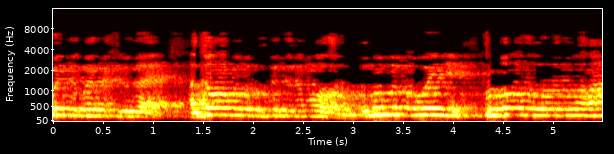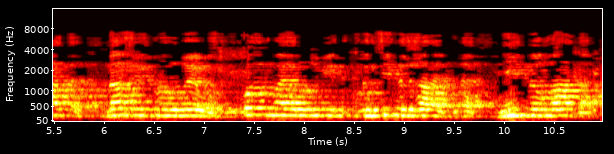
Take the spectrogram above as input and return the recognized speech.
бити мирних людей. А цього ми допустити не можемо. Тому ми повинні продовжувати вимагати нашої справедливості. І кожен має розуміти, коли в цій державі буде гідна влада,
